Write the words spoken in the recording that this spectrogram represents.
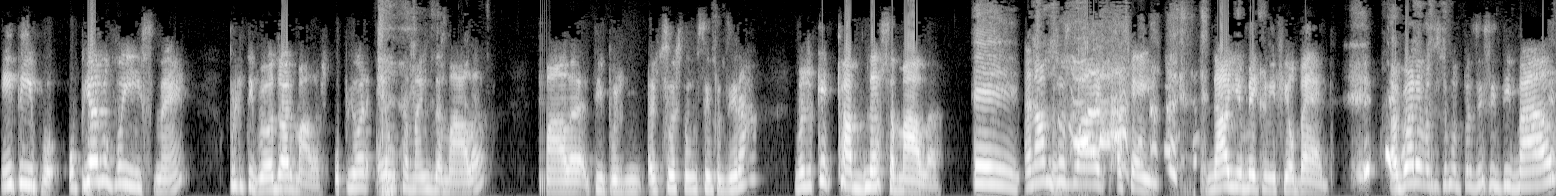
E tipo, o pior não foi isso, né? Porque tipo, eu adoro malas. O pior é o tamanho da mala. Mala, tipo, as, as pessoas estão sempre a dizer, ah, mas o que é que cabe nessa mala? É. And I'm just like, okay, now you're making me feel bad. Agora vocês estão a fazer sentir mal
